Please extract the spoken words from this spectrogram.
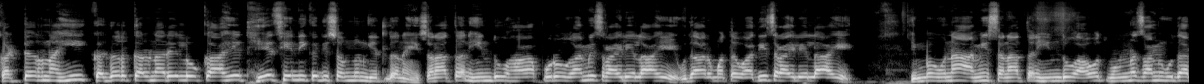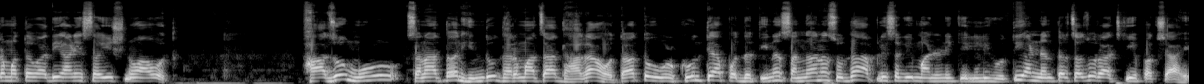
कट्टर नाही कदर करणारे लोक आहेत हेच यांनी कधी समजून घेतलं नाही. सनातन हिंदू हा पुरोगामीच राहिलेला आहे उदारमतवादीच राहिलेला आहे. किंबहुना आम्ही सनातन हिंदू आहोत म्हणूनच आम्ही उदारमतवादी आणि सहिष्णू आहोत. हा जो मूळ सनातन हिंदू धर्माचा धागा होता तो ओळखून त्या पद्धतीनं संघानं सुद्धा आपली सगळी मांडणी केलेली होती आणि नंतरचा जो राजकीय पक्ष आहे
